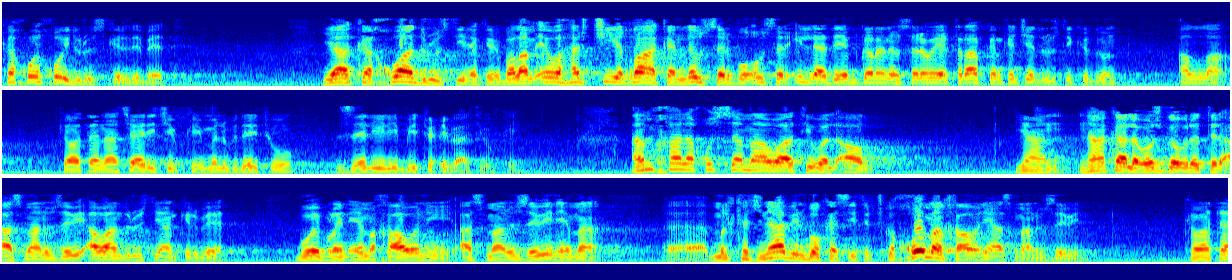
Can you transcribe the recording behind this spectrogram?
کە خۆی خۆی دروست کرد بێت یا کە خوا دروستی نەکرد بەڵام ئێوە هەرچی ڕاکەن لەو سەر بۆ ئەو سەر ئللا دێبگەڕێن و سەرەوە اعترافکەن کە چێ دروستی کردوون ئەله کەواتە ناچاری چی بکەی مل بدەیت و زەلیلی بیت و عیباتی بکەیت ئەم خەلق السەماواتی والأرض یان ناکە لەوەش گەورەتر ئاسمان و زەوی ئەوان دروستیان کردێ بۆی بڵێن ئێمە خاوەنی ئاسمان و زەوین ئێمە ملکەج نابین بۆ کەسی تر چکە خۆمان خاوەنی ئاسمان و زەوین کەواتە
